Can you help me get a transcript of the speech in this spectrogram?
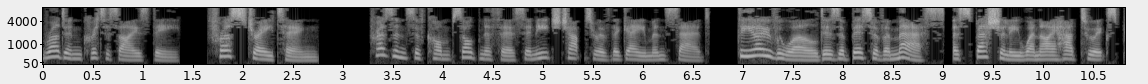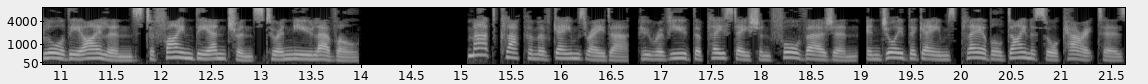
Rudden criticized the frustrating presence of Compsognathus in each chapter of the game and said, the overworld is a bit of a mess, especially when I had to explore the islands to find the entrance to a new level. Matt Clapham of GamesRadar, who reviewed the PlayStation 4 version, enjoyed the game's playable dinosaur characters,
